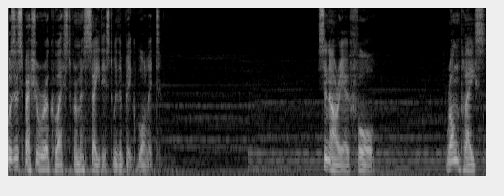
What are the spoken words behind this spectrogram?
was a special request from a sadist with a big wallet. Scenario 4 Wrong place,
